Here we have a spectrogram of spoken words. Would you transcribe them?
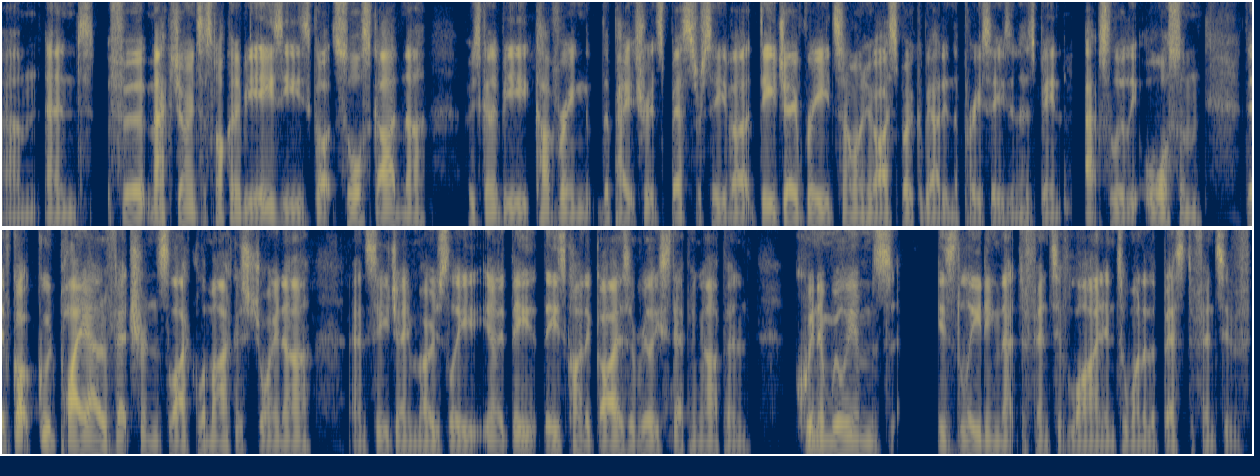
Um, and for Mac Jones, it's not going to be easy. He's got Sauce Gardner, who's going to be covering the Patriots' best receiver. DJ Reed, someone who I spoke about in the preseason, has been absolutely awesome. They've got good play out of veterans like Lamarcus Joyner and CJ Mosley. You know, these these kind of guys are really stepping up, and Quinnen Williams is leading that defensive line into one of the best defensive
